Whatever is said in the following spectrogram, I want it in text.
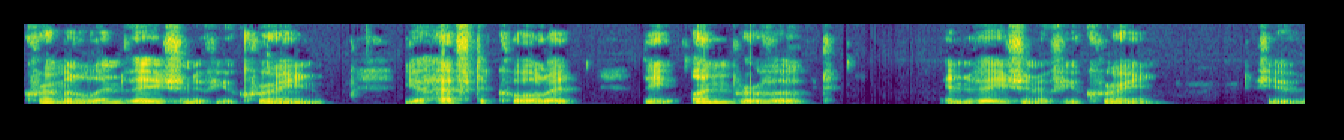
criminal invasion of Ukraine, you have to call it the unprovoked invasion of Ukraine. If you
